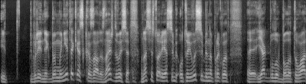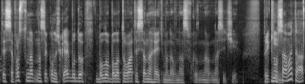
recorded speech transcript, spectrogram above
І блін, якби мені таке сказали, знаєш, дивися, у нас історія, я собі, от уяви собі, наприклад, е, як було балотуватися, просто на, на секундочку, як було, було балотуватися на гетьмана в нас в, на, на Січі. Прикинь. Ну саме так.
